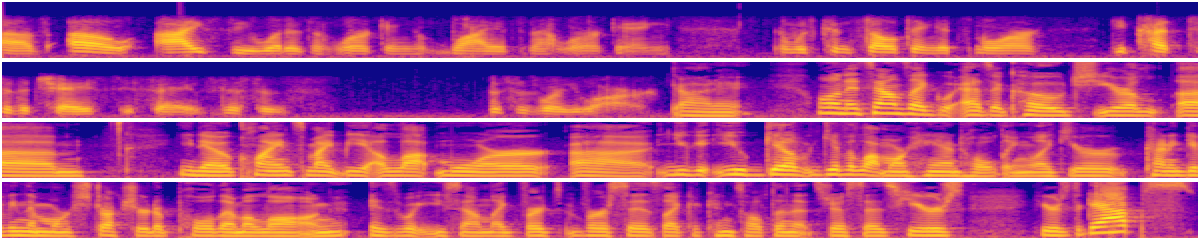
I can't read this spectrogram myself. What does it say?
of, oh, I see what isn't working, why it's not working. And with consulting, it's more you cut to the chase. You say, this is this is where you are. Got it. Well, and it sounds like as a coach, you're. Um, you know, clients might be a lot more. Uh, you get you give give a lot more hand holding. Like you're kind of giving them more structure to pull them along. Is what you sound like versus like a consultant that just says, "Here's here's the gaps,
